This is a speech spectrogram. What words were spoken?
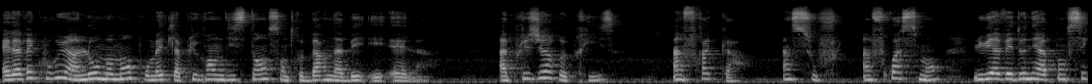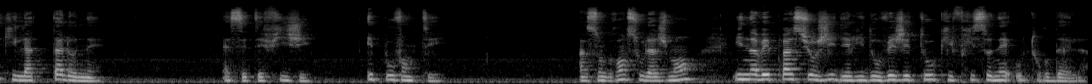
Elle avait couru un long moment pour mettre la plus grande distance entre Barnabé et elle. À plusieurs reprises, un fracas, un souffle, un froissement lui avaient donné à penser qu'il la talonnait. Elle s'était figée, épouvantée. À son grand soulagement, il n'avait pas surgi des rideaux végétaux qui frissonnaient autour d'elle.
